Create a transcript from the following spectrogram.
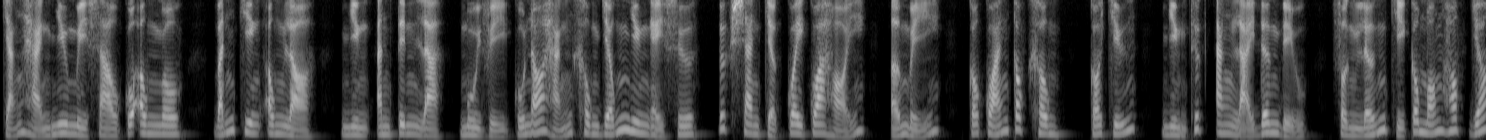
Chẳng hạn như mì xào của ông Ngô, bánh chiên ông lò, nhưng anh tin là mùi vị của nó hẳn không giống như ngày xưa. Ước sang chợt quay qua hỏi, ở Mỹ, có quán cốc không? Có chứ, nhưng thức ăn lại đơn điệu, phần lớn chỉ có món hot dog,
